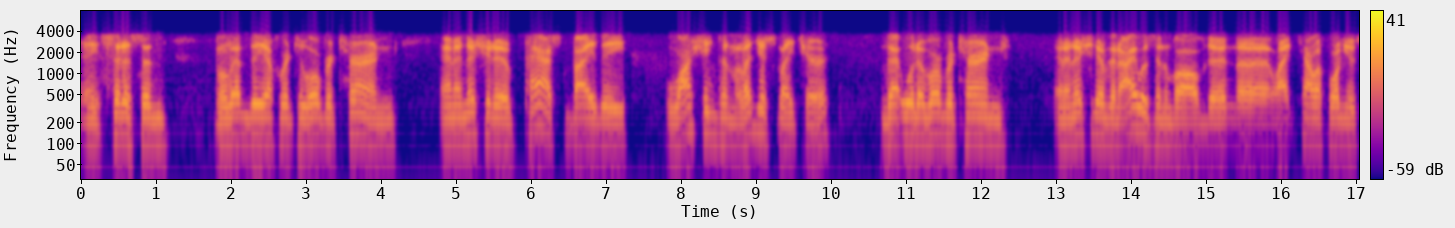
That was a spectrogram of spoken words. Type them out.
a citizen, led the effort to overturn an initiative passed by the Washington legislature that would have overturned an initiative that I was involved in, uh, like California's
